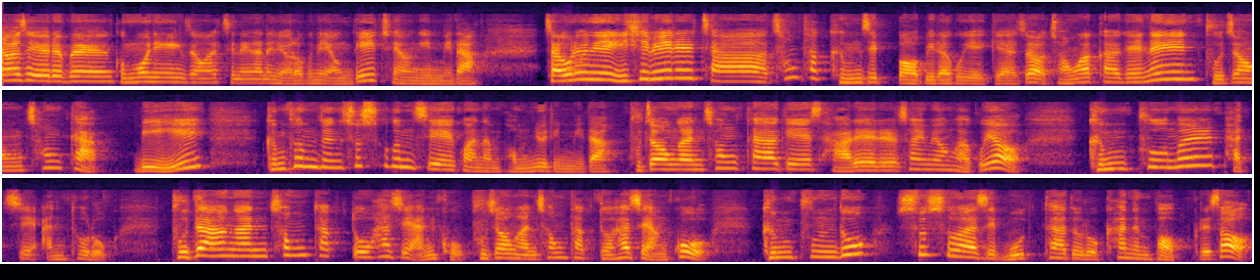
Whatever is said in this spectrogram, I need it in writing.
안녕하세요, 여러분. 굿모닝 행정학 진행하는 여러분의 영디 최영희입니다. 자, 우리는 21일차 청탁금지법이라고 얘기하죠. 정확하게는 부정청탁 및 금품 등 수수금지에 관한 법률입니다. 부정한 청탁의 사례를 설명하고요. 금품을 받지 않도록 부당한 청탁도 하지 않고 부정한 청탁도 하지 않고 금품도 수수하지 못하도록 하는 법. 그래서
